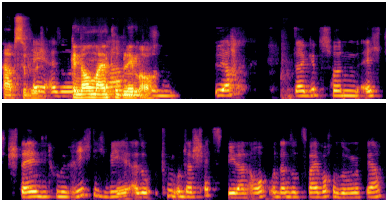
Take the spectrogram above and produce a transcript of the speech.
absolut. Ey, also, genau mein Problem auch. Schon, ja, da gibt es schon echt Stellen, die tun richtig weh, also tun unterschätzt weh dann auch und dann so zwei Wochen so ungefähr.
